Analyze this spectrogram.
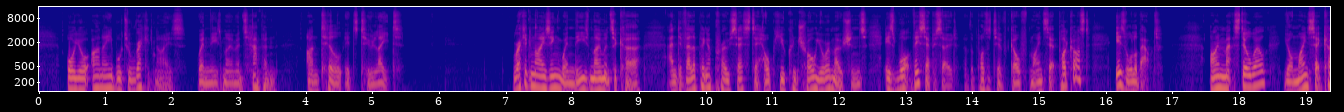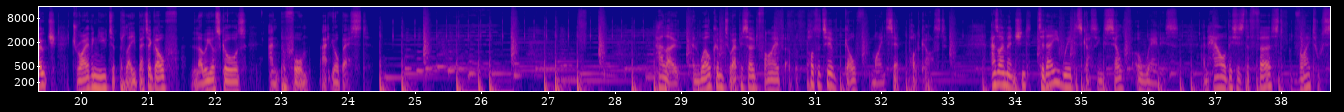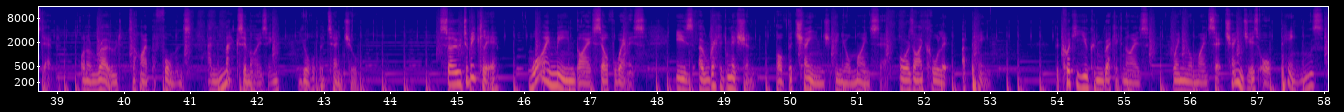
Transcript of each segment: or you're unable to recognize when these moments happen until it's too late. Recognizing when these moments occur and developing a process to help you control your emotions is what this episode of the Positive Golf Mindset podcast is all about. I'm Matt Stilwell, your mindset coach, driving you to play better golf, lower your scores, and perform at your best. Hello, and welcome to episode 5 of the Positive Golf Mindset podcast. As I mentioned, today we're discussing self awareness and how this is the first vital step on a road to high performance and maximising your potential. So, to be clear, what I mean by self awareness is a recognition of the change in your mindset, or as I call it, a ping. The quicker you can recognise when your mindset changes or pings,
